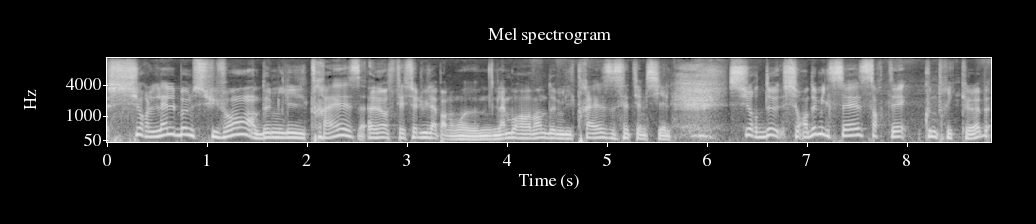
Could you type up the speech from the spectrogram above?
sur l'album suivant, en 2013, euh, non, c'était celui-là, pardon, euh, L'amour à revendre 2013, 7ème ciel. Sur deux, sur- en 2016 sortait Country Club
